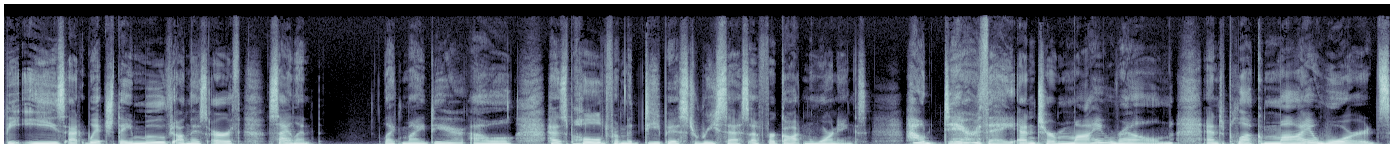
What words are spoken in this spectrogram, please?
the ease at which they moved on this earth, silent, like my dear owl, has pulled from the deepest recess of forgotten warnings. How dare they enter my realm and pluck my wards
